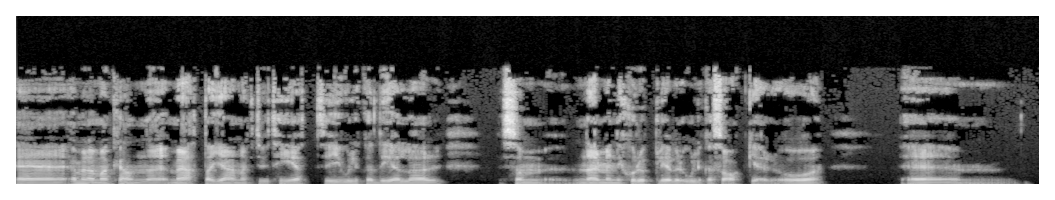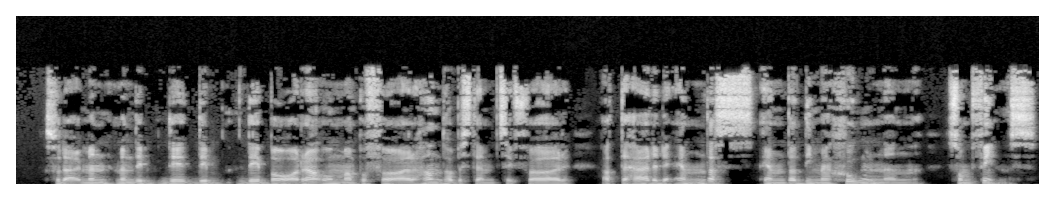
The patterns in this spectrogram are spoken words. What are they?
eh, jag menar man kan eh, mäta hjärnaktivitet i olika delar som eh, när människor upplever olika saker och eh, sådär. Men, men det, det, det, det är bara om man på förhand har bestämt sig för att det här är det enda, enda dimensionen som finns.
